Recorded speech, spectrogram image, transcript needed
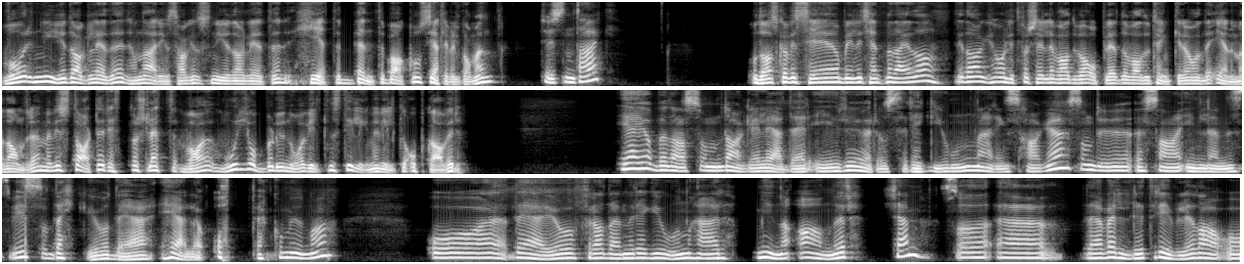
Vår nye daglig leder og Næringshagens nye daglig leder heter Bente Bakos. Hjertelig velkommen. Tusen takk. Og da skal vi se og bli litt kjent med deg da, i dag, og litt forskjellig hva du har opplevd og hva du tenker, og det ene med det andre. Men vi starter rett og slett. Hva, hvor jobber du nå, hvilken stilling med hvilke oppgaver? Jeg jobber da som daglig leder i Rørosregionen næringshage. Som du eh, sa innledningsvis, så dekker jo det hele åtte kommuner. Og det er jo fra den regionen her mine aner kommer. Så eh, det er veldig trivelig da å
